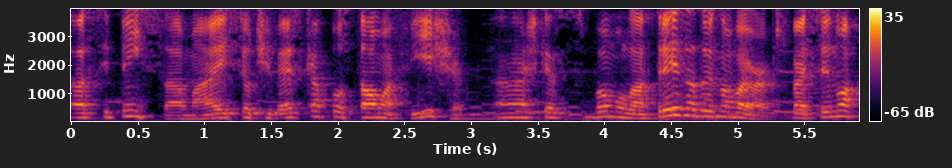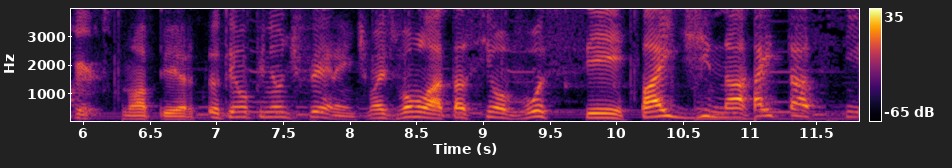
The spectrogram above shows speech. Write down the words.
a, a se pensar. Mas se eu tivesse que apostar uma ficha, acho que é, vamos lá, 3 a 2 Nova York. Vai ser no aperto. No aperto. Eu tenho uma opinião diferente, mas vamos lá, tá assim, ó. Você, pai de Ná, pai tá assim,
